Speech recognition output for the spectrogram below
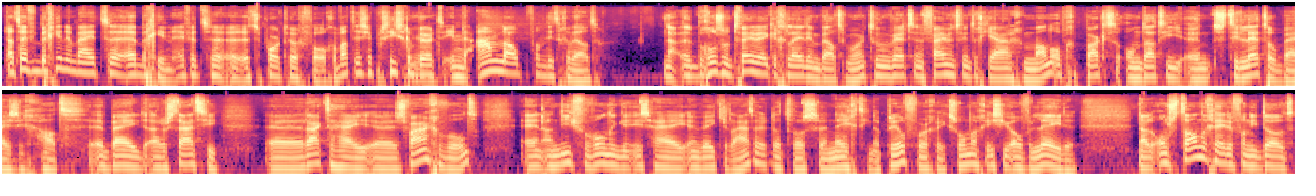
Laten we even beginnen bij het uh, begin. Even het, uh, het spoor terugvolgen. Wat is er precies gebeurd ja. in de aanloop van dit geweld? Nou, het begon zo'n twee weken geleden in Baltimore. Toen werd een 25-jarige man opgepakt omdat hij een stiletto bij zich had. Uh, bij de arrestatie raakte hij zwaar gewond. En aan die verwondingen is hij een weekje later, dat was 19 april, vorige week zondag, is hij overleden. Nou, de omstandigheden van die dood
